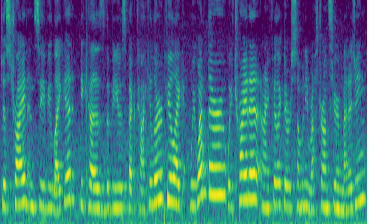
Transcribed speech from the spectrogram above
Just try it and see if you like it because the view is spectacular. I feel like we went there, we tried it, and I feel like there are so many restaurants here in Medellin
